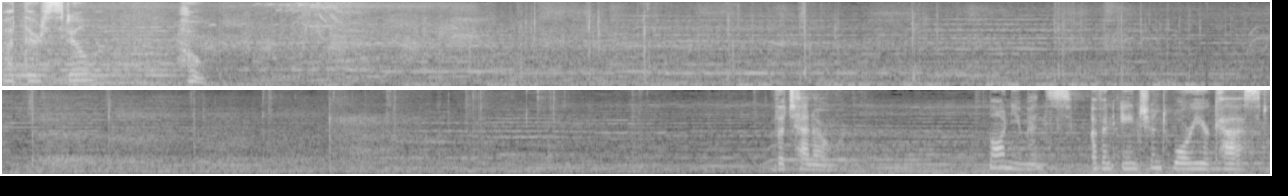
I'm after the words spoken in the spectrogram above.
But there's still hope. The Tenno. Monuments of an ancient warrior caste.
